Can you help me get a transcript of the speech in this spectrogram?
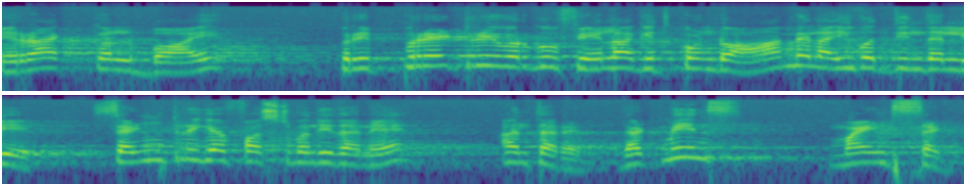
ಮಿರಾಕಲ್ ಬಾಯ್ ಪ್ರಿಪ್ರೇಟ್ರಿವರೆಗೂ ಫೇಲ್ ಆಗಿದ್ಕೊಂಡು ಆಮೇಲೆ ಐವತ್ತು ದಿನದಲ್ಲಿ ಸೆಂಟ್ರಿಗೆ ಫಸ್ಟ್ ಬಂದಿದ್ದಾನೆ ಅಂತಾರೆ. ದಟ್ ಮೀನ್ಸ್ ಮೈಂಡ್ ಸೆಟ್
